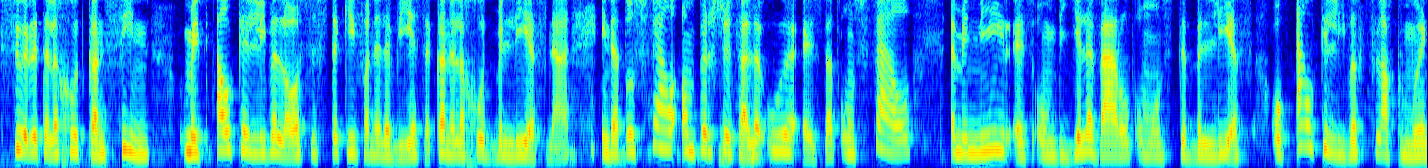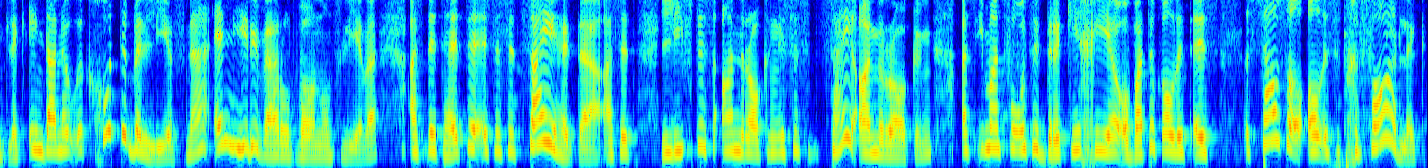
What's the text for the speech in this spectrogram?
sodat hulle God kan sien met elke liewe laaste stukkie van hulle wese kan hulle God beleef, né? En dat ons vel amper soos hulle oë is, dat ons vel 'n manier is om die hele wêreld om ons te beleef op elke liewe vlak moontlik en dan nou ook God te beleef, né, in hierdie wêreld waarin ons lewe. As dit hitte is, is dit sy hitte. As dit liefdesaanraking is, is dit sy aanraking. As iemand vir ons 'n drukkie gee of wat ook al dit is, selfs al, al is dit gevaarlik,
